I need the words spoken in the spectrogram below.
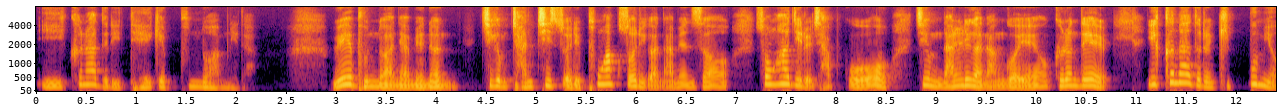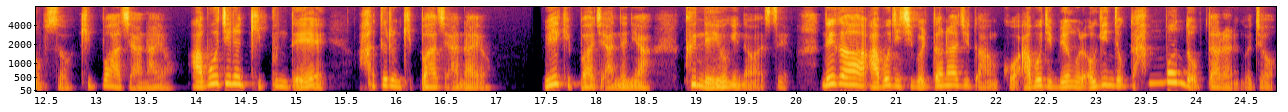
이 큰아들이 되게 분노합니다. 왜 분노하냐면은 지금 잔치 소리, 풍악 소리가 나면서 송아지를 잡고 지금 난리가 난 거예요. 그런데 이 큰아들은 기쁨이 없어. 기뻐하지 않아요. 아버지는 기쁜데 아들은 기뻐하지 않아요. 왜 기뻐하지 않느냐? 그 내용이 나왔어요. 내가 아버지 집을 떠나지도 않고 아버지 명을 어긴 적도 한 번도 없다라는 거죠.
